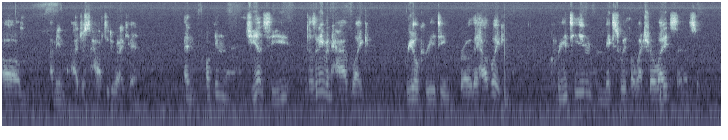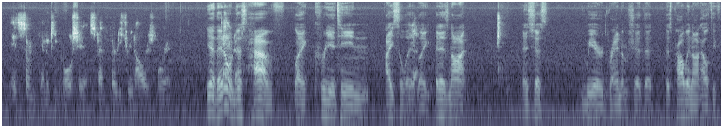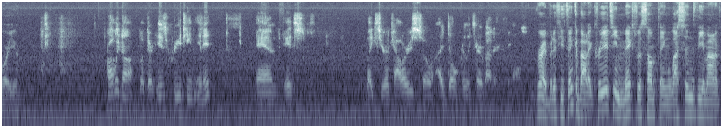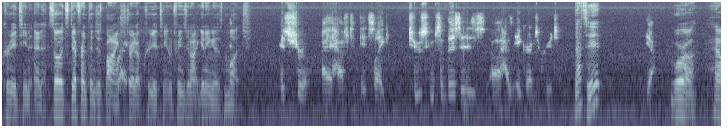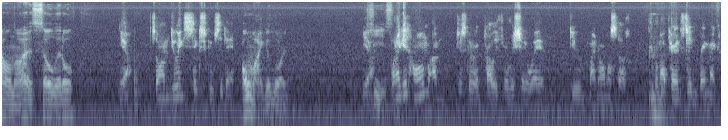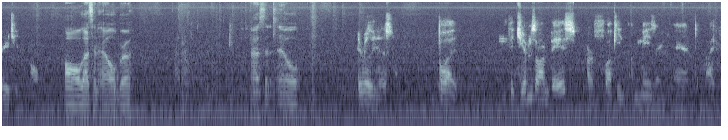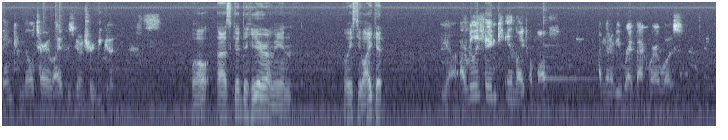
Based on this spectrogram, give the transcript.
Um, I mean, I just have to do what I can. And fucking GNC doesn't even have like real creatine, bro. They have like creatine mixed with electrolytes, and it's it's some gimmicky bullshit. Spent thirty three dollars for it. Yeah, they don't And, uh, just have like creatine isolate. Yeah. Like it is not. It's just weird random shit that is probably not healthy for you. Probably not, but there is creatine in it, and it's like zero calories, so I don't really care about anything else. Right, but if you think about it, creatine mixed with something lessens the amount of creatine in it. So it's different than just buying Right. straight up creatine, which means you're not getting as much. It's true. I have to. It's like two scoops of this is uh, has eight grams of creatine. That's it? Yeah. Bruh, hell no, that is so little. Yeah. So I'm doing six scoops a day. Oh my good lord. Yeah. Jeez. When I get home, I'm just gonna probably throw this shit away and do my normal stuff. But my parents didn't bring my creatine home. Oh, that's an L, bro. That's an L. It really is. But the gyms on base are fucking amazing, and I think military life is gonna treat me good. Well, that's good to hear. I mean, at least you like it. Yeah, I really think in like a month, I'm gonna be right back where I was,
